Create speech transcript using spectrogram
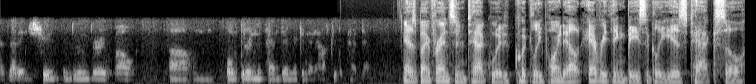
as that industry has been doing very well, um, both during the pandemic and then after the pandemic. As my friends in tech would quickly point out, everything basically is tech, so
